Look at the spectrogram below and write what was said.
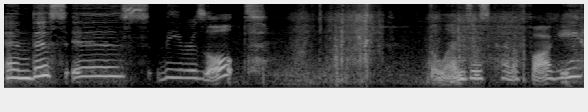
and this is the result. The lens is kind of foggy.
